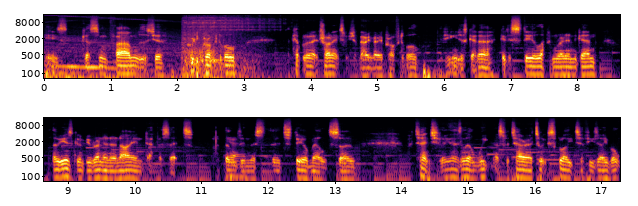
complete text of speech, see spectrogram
He's got some farms which are pretty profitable, a couple of electronics which are very, very profitable. If you can just get a get his steel up and running again, although he is going to be running an iron deficit building this third steel mill, so potentially there's a little weakness for Terror to exploit if he's able.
